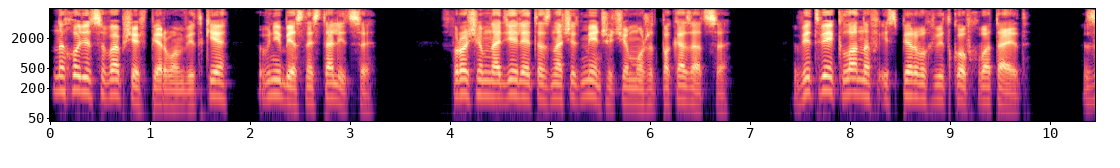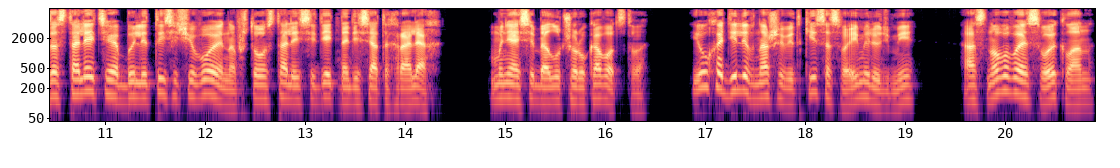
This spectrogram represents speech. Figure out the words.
находится вообще в первом витке, в небесной столице. Впрочем, на деле это значит меньше, чем может показаться. Ветвей кланов из первых витков хватает. За столетия были тысячи воинов, что устали сидеть на десятых ролях, мне себя лучше руководства, и уходили в наши витки со своими людьми, основывая свой клан.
